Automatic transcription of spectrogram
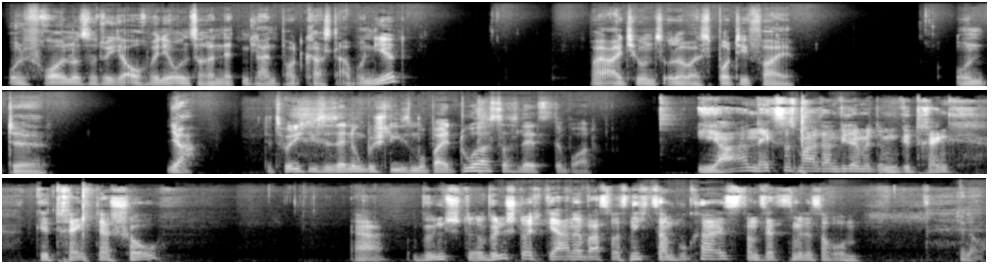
und freuen uns natürlich auch, wenn ihr unseren netten kleinen Podcast abonniert. Bei iTunes oder bei Spotify. Und äh, ja, jetzt würde ich diese Sendung beschließen, wobei du hast das letzte Wort. Ja, nächstes Mal dann wieder mit einem Getränk, Getränk der Show. Ja, wünscht, wünscht euch gerne was, was nicht Sambuka ist, dann setzen wir das auch um. Genau.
